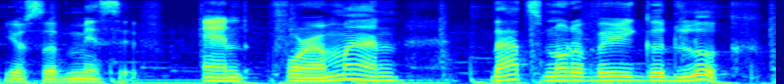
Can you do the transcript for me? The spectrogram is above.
you're submissive. And for a man, that's not a very good look.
